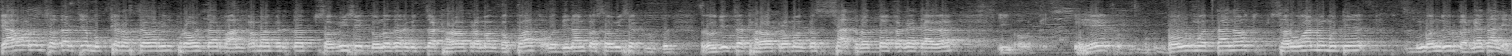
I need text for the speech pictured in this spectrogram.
त्यावरून सदरचे मुख्य रस्त्यावरील प्रवेशद्वार बांधकामाकरिता सव्वीस एक दोन हजार वीसचा ठराव क्रमांक पाच व दिनांक सव्वीस एक रोजीचा ठराव क्रमांक सात रद्द करण्यात याव्या. हे बहुमतानं सर्वानुमते मंजूर करण्यात आले. एक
